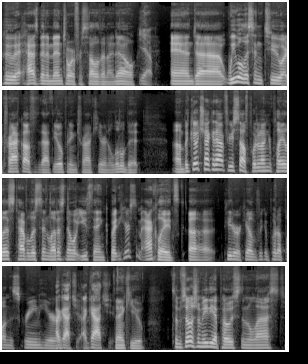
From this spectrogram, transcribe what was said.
who has been a mentor for Sullivan, I know. yeah. And uh, we will listen to a track off of that, the opening track here in a little bit. Um, but go check it out for yourself. Put it on your playlist. Have a listen. Let us know what you think. But here's some accolades, uh, Peter or Caleb, if we can put up on the screen here. I got you. I got you. Thank you. Some social media posts in the last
